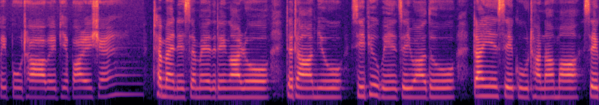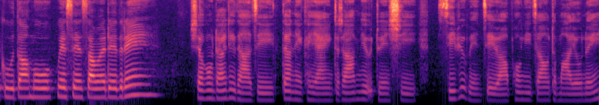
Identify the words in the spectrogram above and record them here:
ပေးပို့ထားပဲဖြစ်ပါတယ်ရှင် ထပ်မံနေဆက်မဲ့တဲ့တင်ကတော့တဒါမျိုးဇီးဖြူပင်ကျေးရွာသို့တိုင်းရင်စေကူဌာနမှစေကူသားမှုဝင်စင်ဆောင်ရွက်တဲ့တဲ့ ရန်ကုန်တိုင်းဒေသကြီးတန်လင်ခရိုင်တရားမြို့အတွင်းရှိဇီးဖြူပင်ကျေးရွာဘုံကြီးကျောင်းဓမ္မယုံတွင်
